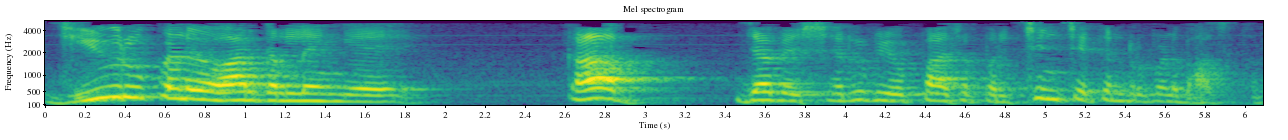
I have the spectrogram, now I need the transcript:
जीव रूप में व्यवहार कर लेंगे। कब? जब शरीर भी उपाय से परिचिन चेतन रूप में भाषित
